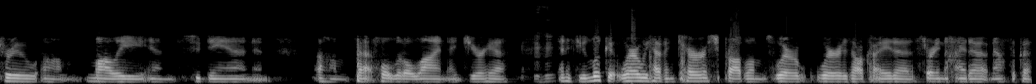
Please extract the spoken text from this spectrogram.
through um, Mali and Sudan and um, that whole little line, Nigeria. Mm-hmm. And if you look at where are we having terrorist problems, where where is Al Qaeda starting to hide out in Africa,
